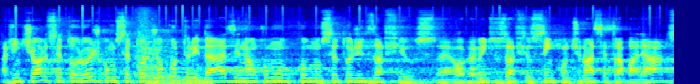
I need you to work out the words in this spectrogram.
A gente olha o setor hoje como um setor de oportunidades e não como, como um setor de desafios. É, obviamente, os desafios têm que continuar a ser trabalhados,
